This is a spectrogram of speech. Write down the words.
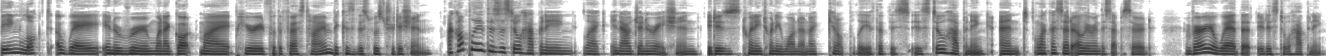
being locked away in a room when I got my period for the first time because this was tradition. I can't believe this is still happening like in our generation. It is 2021 and I cannot believe that this is still happening. And like I said earlier in this episode, I'm very aware that it is still happening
